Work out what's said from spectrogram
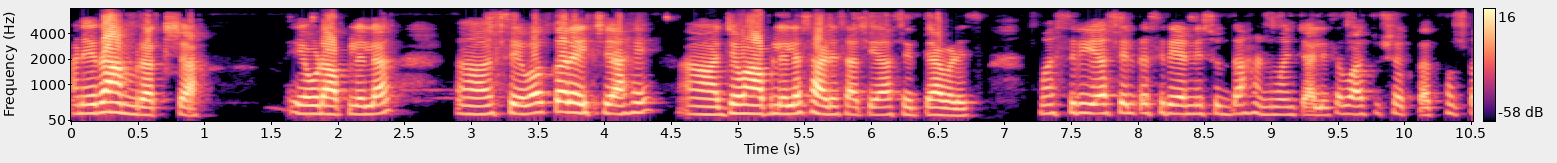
आणि रामरक्षा एवढं आपल्याला सेवा करायची आहे. जेव्हा आपल्याला साडेसाती असेल त्यावेळेस. मग स्त्री असेल तर स्त्रियांनी सुद्धा हनुमान चालीसा वाचू शकतात. फक्त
